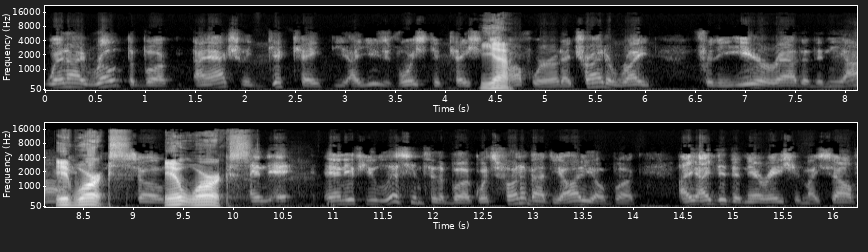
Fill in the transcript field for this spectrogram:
when I wrote the book, I actually dictate. I use voice dictation yeah. software, and I try to write for the ear rather than the eye. It works. So it works. And and if you listen to the book, what's fun about the audio book? I, I did the narration myself,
